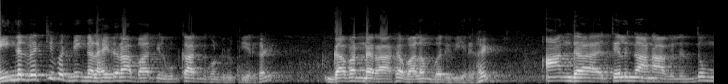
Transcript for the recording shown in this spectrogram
நீங்கள் வெற்றி பெற நீங்கள் ஹைதராபாத்தில் உட்கார்ந்து கொண்டிருப்பீர்கள். கவர்னராக வலம் வருவீர்கள். ஆந்திரா தெலுங்கானாவிலிருந்தும்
